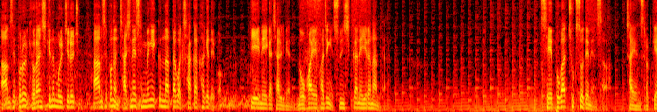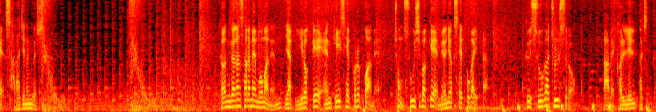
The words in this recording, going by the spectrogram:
암세포를 교란시키는 물질을 주... 암세포는 자신의 생명이 끝났다고 착각하게 되고 DNA가 잘리면 노화의 과정이 순식간에 일어난다. 세포가 축소되면서 자연스럽게 사라지는 것이다. 건강한 사람의 몸 안엔 약 1억 개의 NK 세포를 포함해 총 수십억 개의 면역 세포가 있다. 그 수가 줄수록 암에 걸릴 가진다.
